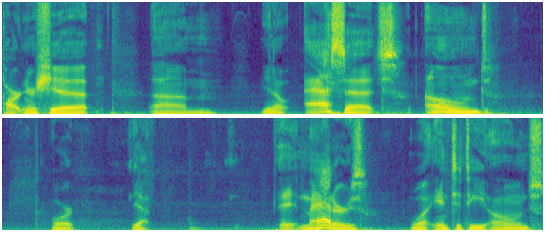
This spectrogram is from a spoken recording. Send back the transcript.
partnership, um, you know, assets owned, or yeah, it matters what entity owns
